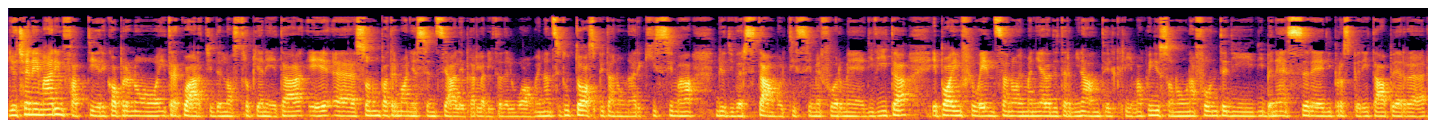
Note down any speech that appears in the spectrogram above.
Gli oceani e i mari infatti ricoprono i tre quarti del nostro pianeta e eh, sono un patrimonio essenziale per la vita dell'uomo. Innanzitutto ospitano una ricchissima biodiversità, moltissime forme di vita e poi influenzano in maniera determinante il clima, quindi sono una fonte di, di benessere e di prosperità per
